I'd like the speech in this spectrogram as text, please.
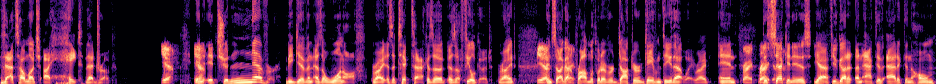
That's how much I hate that drug. Yeah. yeah. And it should never be given as a one-off, right? As a tic tac, as a as a feel good, right? Yeah. And so I got right. a problem with whatever doctor gave them to you that way, right? And right, right, the second is, yeah, if you've got a, an active addict in the home,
